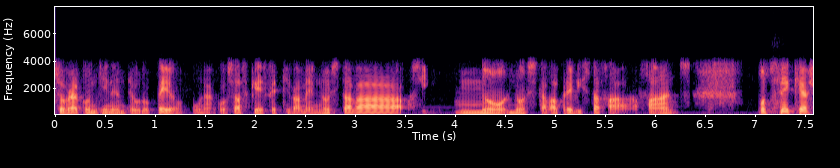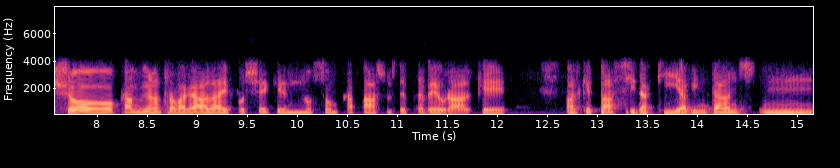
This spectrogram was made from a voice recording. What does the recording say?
sobre el continent europeu, una cosa que efectivament no estava, o sigui, no, no estava prevista fa, fa anys. Pot ser que això canvi una altra vegada i pot ser que no som capaços de preveure el que al que passi d'aquí a 20 anys? Mm,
